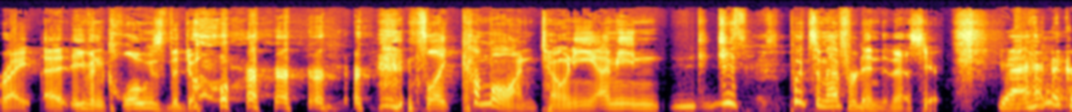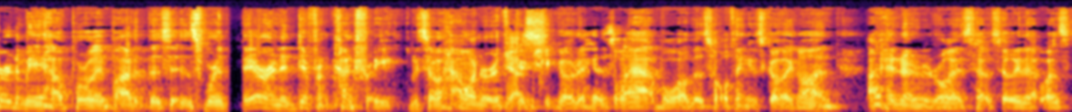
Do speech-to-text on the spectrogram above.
right? Uh, even close the door. it's like, come on, Tony. I mean, just put some effort into this here. Yeah, it hadn't occurred to me how poorly plotted this is. Where they're in a different country, so how on earth yes. could she go to his lab while this whole thing is going on? I had not even realized how silly that was.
